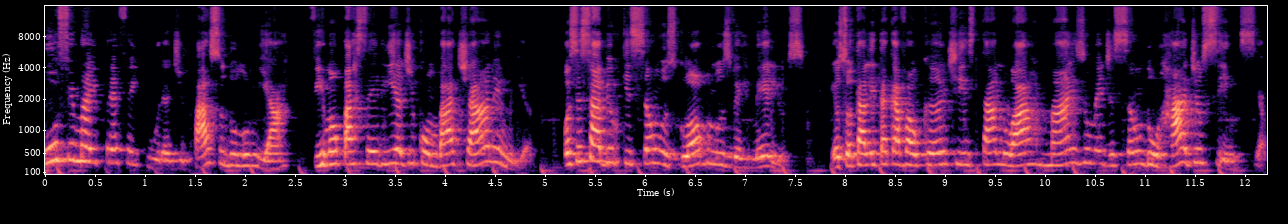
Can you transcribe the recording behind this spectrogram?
UFMA e Prefeitura de Passo do Lumiar firmam parceria de combate à anemia. Você sabe o que são os glóbulos vermelhos? Eu sou Talita Cavalcante e está no ar mais uma edição do Rádio Ciência.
